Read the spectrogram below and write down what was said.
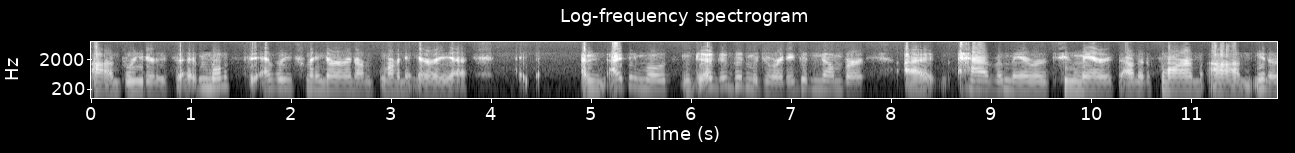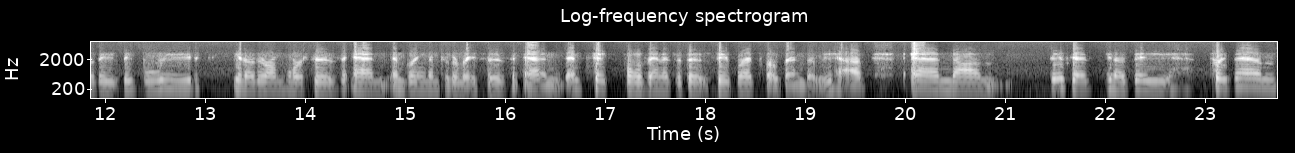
um, breeders. Uh, Most every trainer in our barn area. And I think most, a good majority, a good number, uh, have a mare or two mares out at the farm. Um, you know, they, they breed, you know, their own horses and, and bring them to the races and, and take full advantage of the state bred program that we have. And um, these guys, you know, they, for them,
